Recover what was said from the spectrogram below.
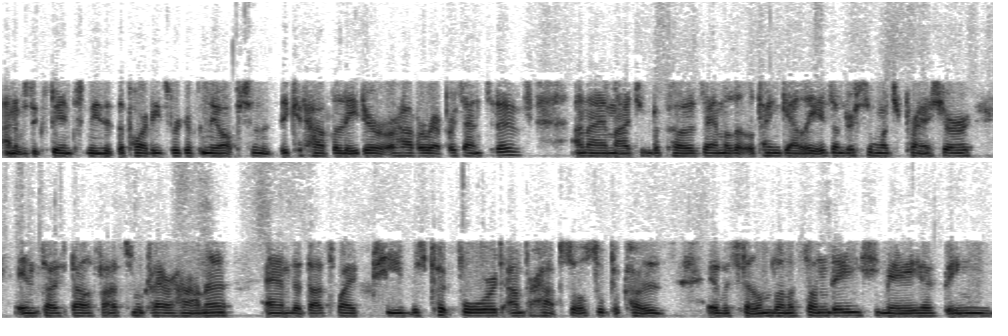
and it was explained to me that the parties were given the option that they could have have a leader or have a representative. And I imagine because Emma Little Pengelly is under so much pressure in South Belfast from Claire Hanna, um, that that's why she was put forward, and perhaps also because it was filmed on a Sunday, she may have been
